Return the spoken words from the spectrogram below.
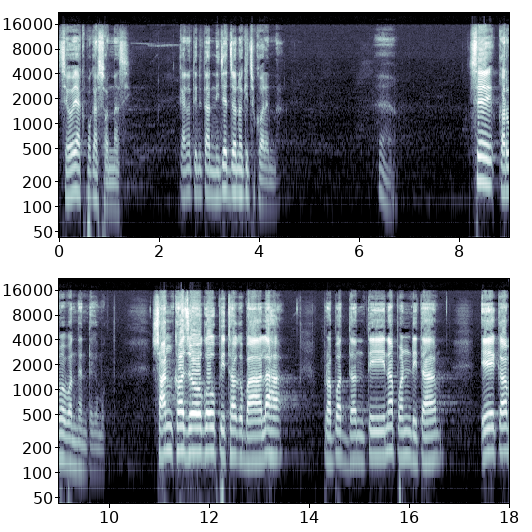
সেও এক প্রকার সন্ন্যাসী। কেন তিনি তার নিজের জন্য কিছু করেন না? হ্যাঁ। সে কর্মবন্ধন থেকে মুক্ত। সাংখ্য যোগ পৃথক বালা প্রপদ্যন্তি না পণ্ডিতা। একম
